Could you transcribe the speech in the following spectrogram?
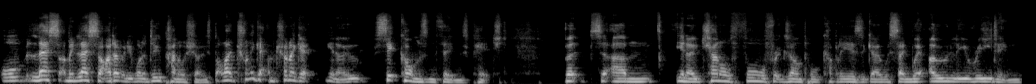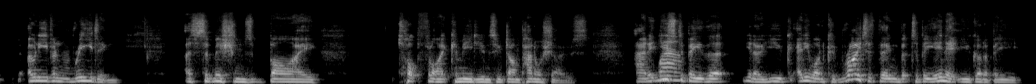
or less. I mean, less. I don't really want to do panel shows, but like trying to get, I'm trying to get, you know, sitcoms and things pitched. But um, you know, Channel Four, for example, a couple of years ago, was saying we're only reading, only even reading, uh, submissions by top flight comedians who've done panel shows. And it wow. used to be that you know you anyone could write a thing, but to be in it, you've got to be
